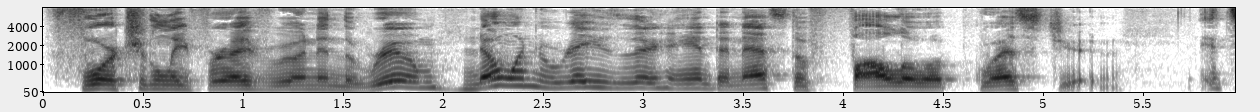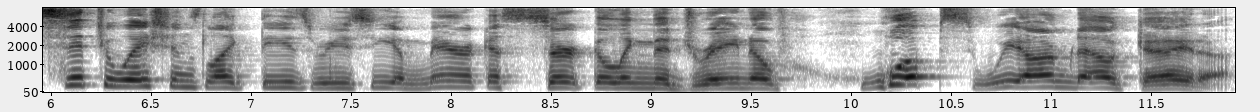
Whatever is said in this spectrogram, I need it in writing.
Fortunately for everyone in the room, no one raised their hand and asked a follow-up question. It's situations like these where you see America circling the drain of Whoops, we armed Al-Qaeda.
